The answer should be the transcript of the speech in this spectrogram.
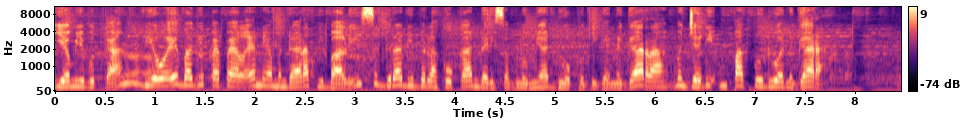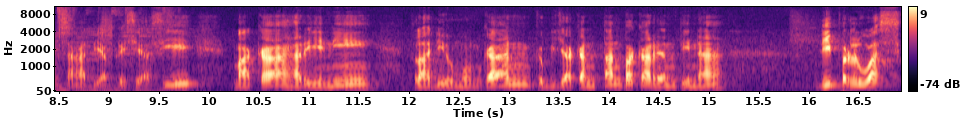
Ia menyebutkan VOA bagi PPLN yang mendarat di Bali segera diberlakukan dari sebelumnya 23 negara menjadi 42 negara. Sangat diapresiasi, maka hari ini telah diumumkan kebijakan tanpa karantina diperluas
